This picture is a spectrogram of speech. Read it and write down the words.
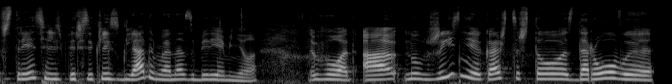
встретились, пересеклись взглядом, и она забеременела. Вот. А, ну, в жизни кажется, что здоровые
